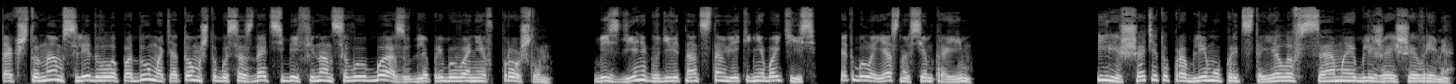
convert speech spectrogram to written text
Так что нам следовало подумать о том, чтобы создать себе финансовую базу для пребывания в прошлом. Без денег в XIX веке не обойтись, это было ясно всем троим. И решать эту проблему предстояло в самое ближайшее время.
